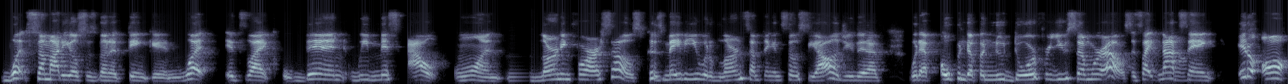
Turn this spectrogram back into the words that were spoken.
what somebody else is going to think and what it's like then we miss out on learning for ourselves because maybe you would have learned something in sociology that have, would have opened up a new door for you somewhere else it's like not yeah. saying it'll all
